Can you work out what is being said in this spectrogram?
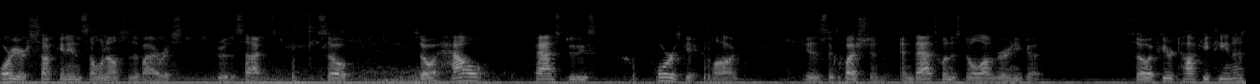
or you're sucking in someone else's virus through the sides. So, so how fast do these pores get clogged is the question, and that's when it's no longer any good. So if you're talky Tina,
